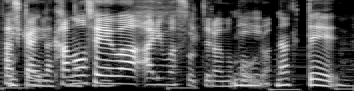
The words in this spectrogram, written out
確かに可能性ははありますそちらの方にが。なって、うん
